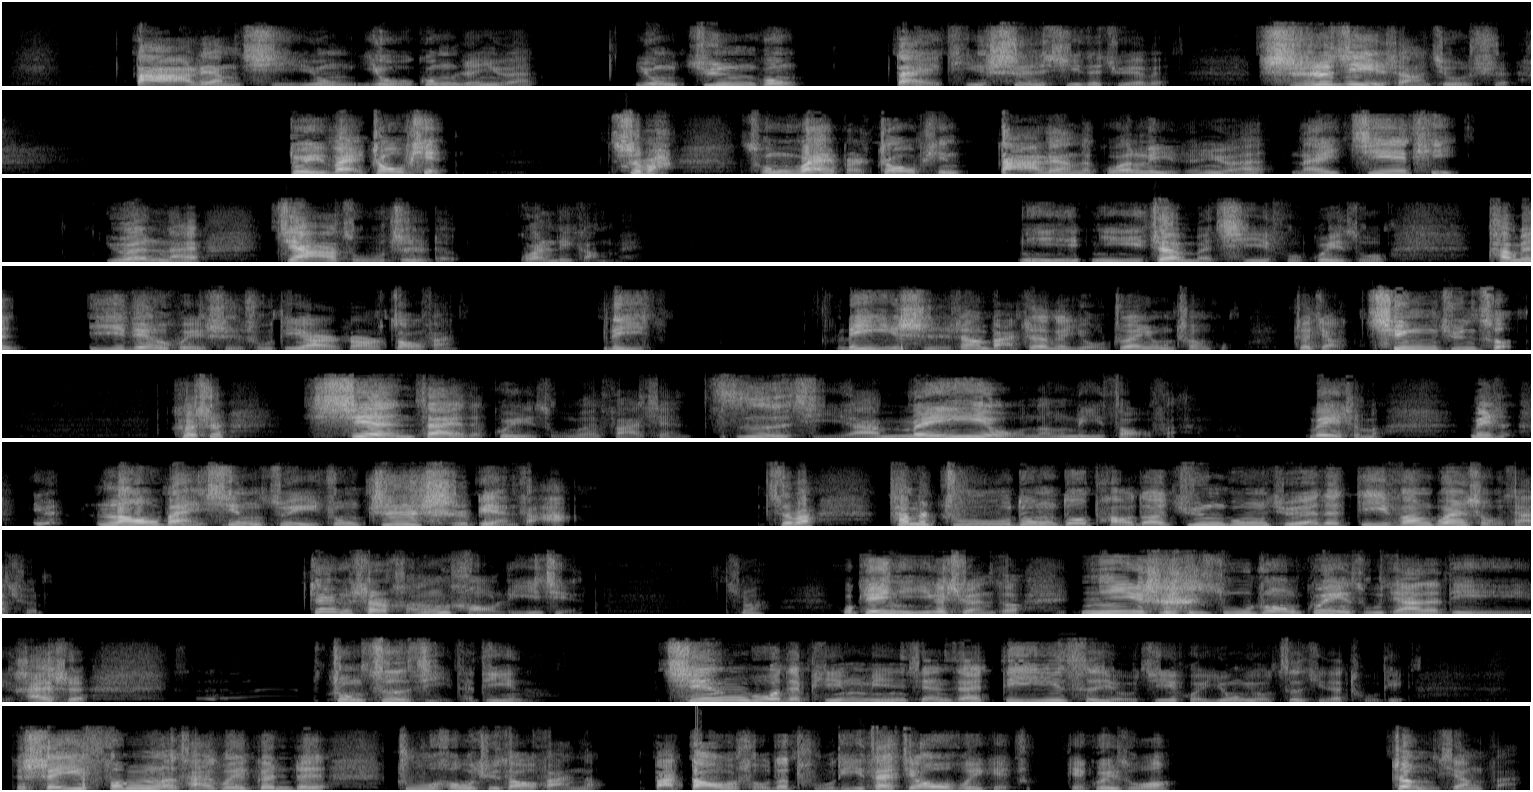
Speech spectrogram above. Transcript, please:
大量启用有功人员，用军功代替世袭的爵位，实际上就是对外招聘。是吧？从外边招聘大量的管理人员来接替原来家族制的管理岗位。你你这么欺负贵族，他们一定会使出第二招造反。历历史上把这个有专用称呼，这叫清君侧。可是现在的贵族们发现自己啊没有能力造反，为什么？为什么？因为老百姓最终支持变法，是吧？他们主动都跑到军功爵的地方官手下去了。这个事儿很好理解，是吧？我给你一个选择：你是租种贵族家的地，还是种自己的地呢？秦国的平民现在第一次有机会拥有自己的土地，这谁疯了才会跟着诸侯去造反呢？把到手的土地再交回给给贵族？正相反，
